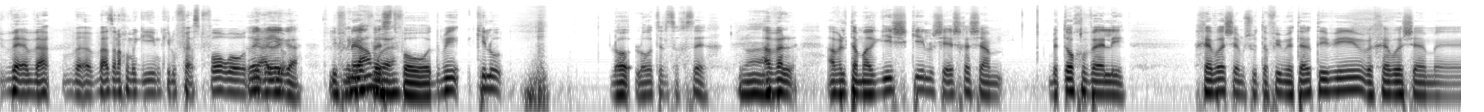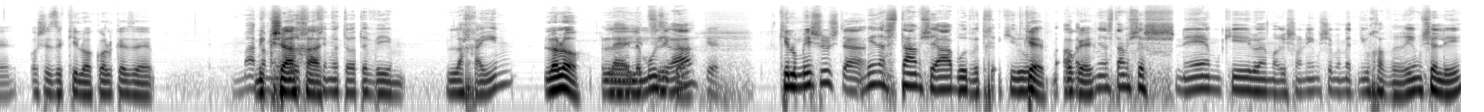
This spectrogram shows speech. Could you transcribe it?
ו- ו- ו- ואז אנחנו מגיעים כאילו פסט פורוורד. רגע, רגע. לפני לגמרי. הפסט פורוורד, מי, כאילו... לא, לא רוצה לסכסך. כאילו, אבל, אבל אתה מרגיש כאילו שיש לך שם, בתוך ואלי, חבר'ה שהם שותפים יותר טבעיים, וחבר'ה שהם... אה, או שזה כאילו הכל כזה... מה אתה מקשה מגדיר אחת. שותפים יותר טבעיים? לחיים? לא, לא, ל- ליצירה? למוזיקה. כן. כאילו מישהו שאתה... מן הסתם שעבוד, ות- כאילו... כן, אבל אוקיי. מן הסתם ששניהם כאילו הם הראשונים שבאמת נהיו חברים שלי.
